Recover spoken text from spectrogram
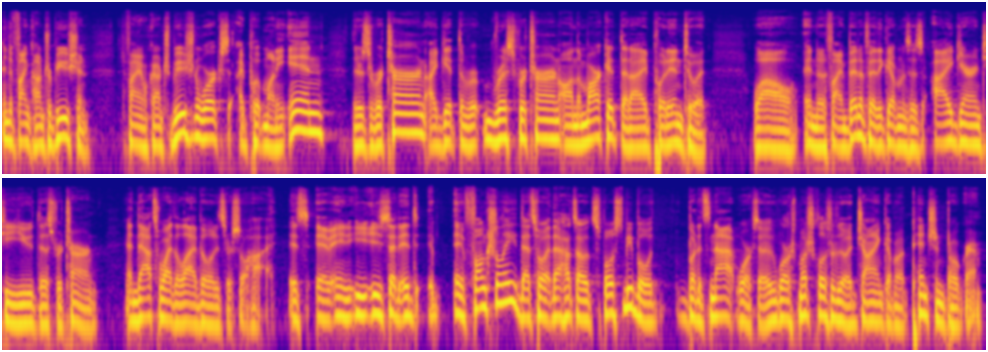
and defined contribution. Defined contribution works. I put money in, there's a return, I get the risk return on the market that I put into it. While in a defined benefit, the government says, I guarantee you this return and that's why the liabilities are so high. It's and you said it, it, functionally that's what that's how it's supposed to be, but but it's not works. It works much closer to a giant government pension program.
